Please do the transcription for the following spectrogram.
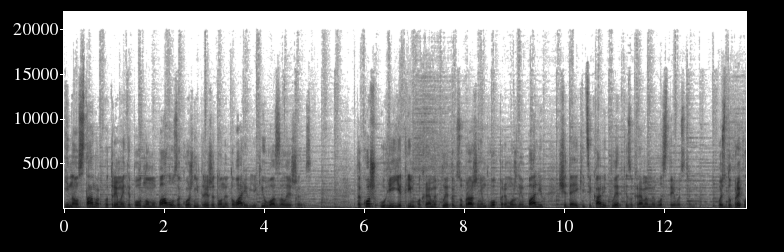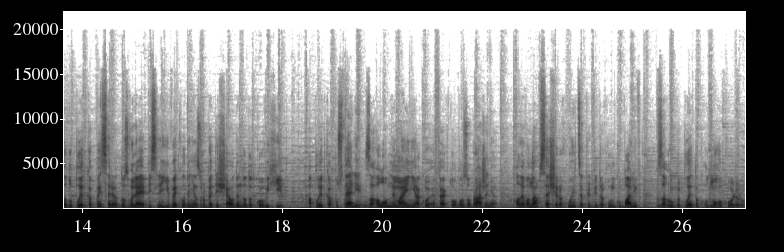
І наостанок отримайте по одному балу за кожні три жетони товарів, які у вас залишились. Також у грі є, крім окремих плиток з зображенням двох переможних балів, ще деякі цікаві плитки з окремими властивостями. Ось до прикладу, плитка писаря дозволяє після її викладення зробити ще один додатковий хід. А плитка пустелі загалом не має ніякого ефекту або зображення, але вона все ще рахується при підрахунку балів за групи плиток одного кольору.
